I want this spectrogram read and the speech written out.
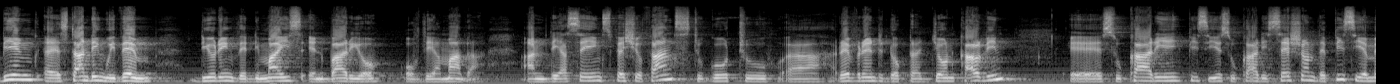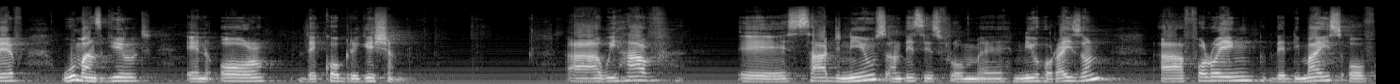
being standing with them during the demise and burial of their mother. And they are saying special thanks to go to uh, Reverend Dr. John Calvin, Sukari, PCEA Sukari session, the PCMF, Women's Guild, and all the congregation. Uh, we have sad news, and this is from uh, New Horizon. Uh, following the demise of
